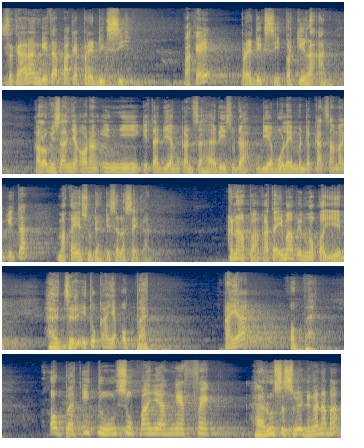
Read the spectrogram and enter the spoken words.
Sekarang kita pakai prediksi. Pakai prediksi, perkiraan. Kalau misalnya orang ini kita diamkan sehari sudah dia mulai mendekat sama kita, maka ya sudah diselesaikan. Kenapa? Kata Imam Ibnu Qayyim, hajar itu kayak obat. Kayak obat. Obat itu supaya ngefek harus sesuai dengan apa?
